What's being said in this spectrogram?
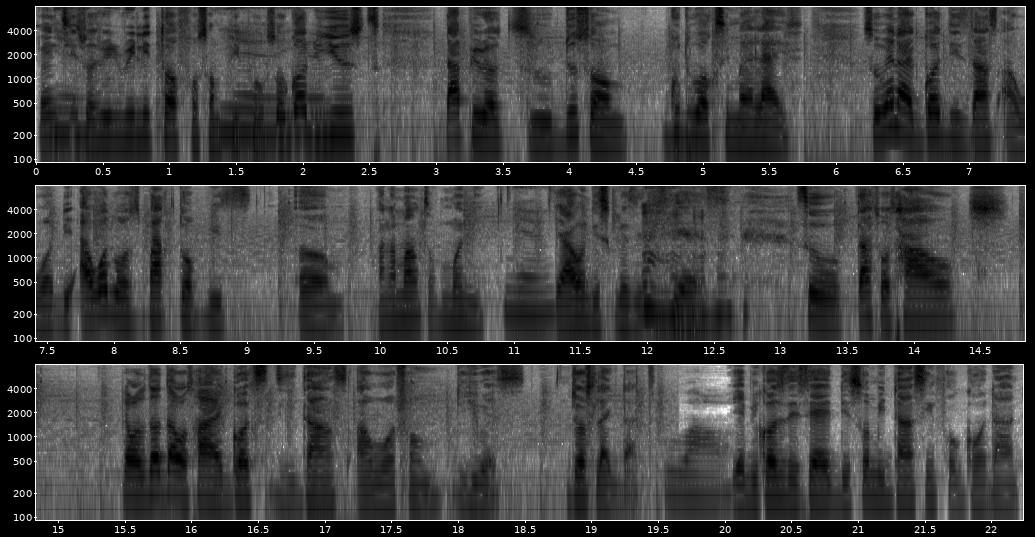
when Yeah. things was really, really tough for some people. So God yeah. used that period to do some good works in my life. So when I got this dance award, the award was backed up with um, an amount of money. yeah Yeah, I won't disclose it. yes. So that was how that was that, that was how I got the dance award from the US. Just like that. wow Yeah, because they said they saw me dancing for God and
